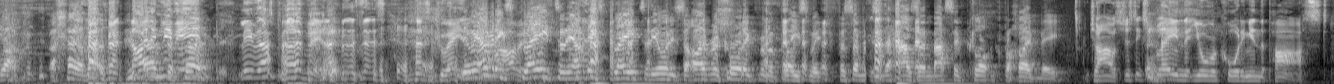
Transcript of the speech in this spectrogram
Well, that- no, I didn't leave that's it in. Leave that's perfect. That's, that's, that's great. Yeah, we haven't explained to the haven't explained to the audience that I'm recording from a place which, for some reason, has a massive clock behind me. Giles, just explain that you're recording in the past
